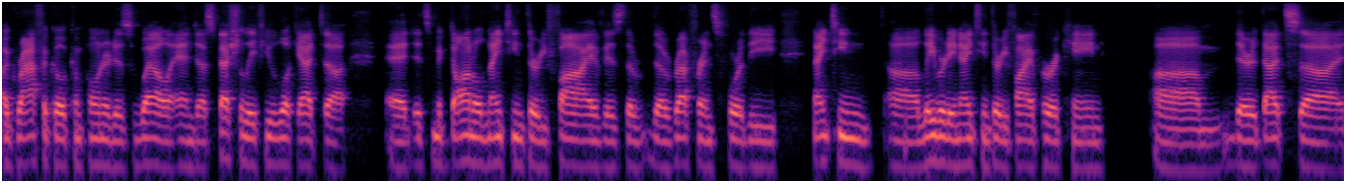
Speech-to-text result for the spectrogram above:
a graphical component as well. And especially if you look at uh, it's McDonald 1935 is the the reference for the 19 uh, Labor Day 1935 hurricane. Um, there, that's uh,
